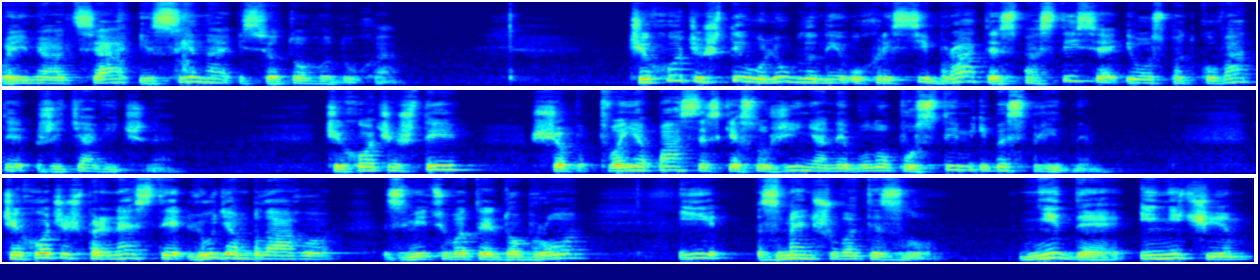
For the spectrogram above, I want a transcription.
Во ім'я Отця і Сина, і Святого Духа. Чи хочеш ти, улюблений у Христі, брате, спастися і успадкувати життя вічне? Чи хочеш ти, щоб твоє пастирське служіння не було пустим і безплідним? Чи хочеш принести людям благо, зміцювати добро і зменшувати зло? Ніде і нічим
